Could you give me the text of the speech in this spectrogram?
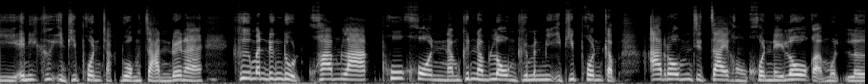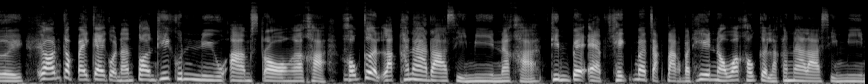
ดีไอ้นี่คืออิทธิพลจากดวงจันทร์ด้วยนะ คือมันดึงดูดความรักผู้คนน้ำขึ้นน้ำลง คือมันมีอิทธิพลกับอารมณ์จิตใจของคนในโลกอะหมดเลย ย้อนกลับไปไกลกว่านั้นตอนที่คุณนีลอาร์มสตรองอะค่ะ เขาเกิดลัคนาราศีมีนนะคะ พิมไปแอบเช็คมาจากต่างประเทศเนาะว่าเขาเกิดลัคนาราศีมีน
